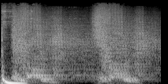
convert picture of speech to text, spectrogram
Thank you.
